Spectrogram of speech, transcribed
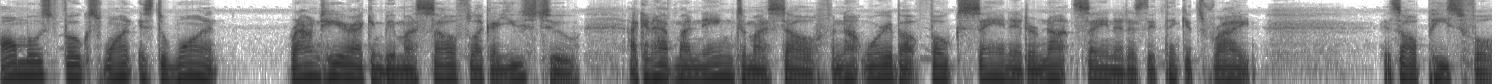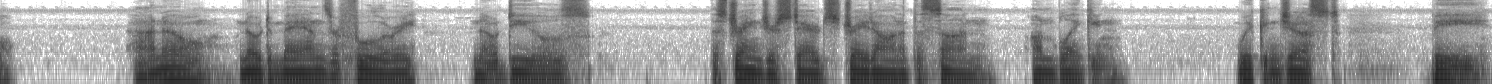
All most folks want is to want. Round here, I can be myself like I used to. I can have my name to myself and not worry about folks saying it or not saying it as they think it's right. It's all peaceful. I know, no demands or foolery, no deals. The stranger stared straight on at the sun, unblinking. We can just be.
